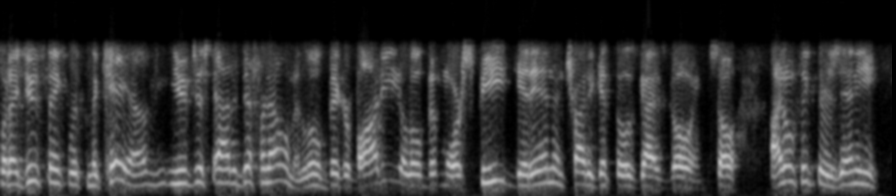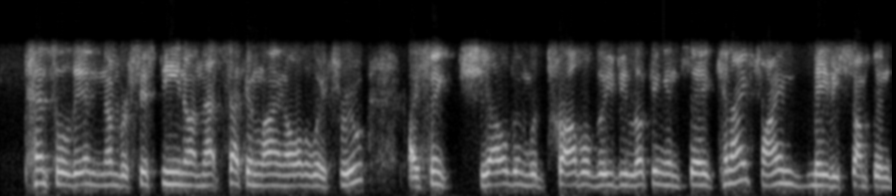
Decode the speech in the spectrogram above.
But I do think with Mikheyev, you just add a different element, a little bigger body, a little bit more speed, get in and try to get those guys going. So I don't think there's any – penciled in number 15 on that second line all the way through. I think Sheldon would probably be looking and say, can I find maybe something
